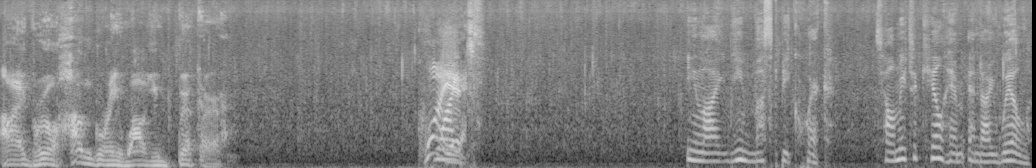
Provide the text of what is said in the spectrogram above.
I grew hungry while you bicker. Quiet! Eli, we must be quick. Tell me to kill him, and I will.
